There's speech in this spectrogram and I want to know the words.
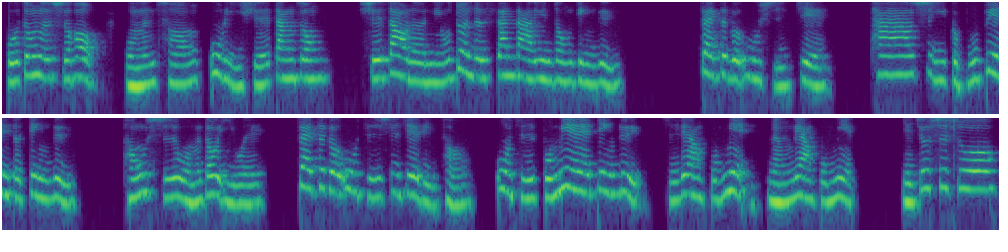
国中的时候，我们从物理学当中学到了牛顿的三大运动定律。在这个物实界，它是一个不变的定律。同时，我们都以为，在这个物质世界里头，物质不灭定律，质量不灭，能量不灭。也就是说，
